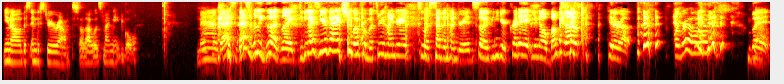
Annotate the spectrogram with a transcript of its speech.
you know this industry around so that was my main goal Man, that's that's really good. Like, did you guys hear that? She went from a 300 to a 700. So if you need your credit, you know, bumped up, hit her up. for real but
